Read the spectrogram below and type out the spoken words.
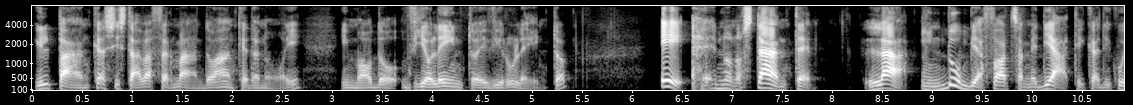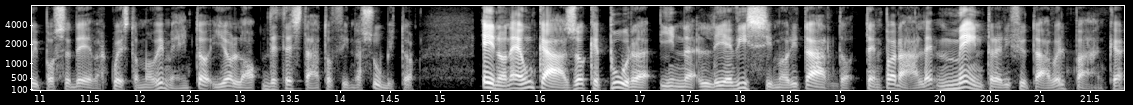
il punk si stava affermando anche da noi in modo violento e virulento. E eh, nonostante la indubbia forza mediatica di cui possedeva questo movimento, io l'ho detestato fin da subito e non è un caso che pur in lievissimo ritardo temporale, mentre rifiutavo il punk,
